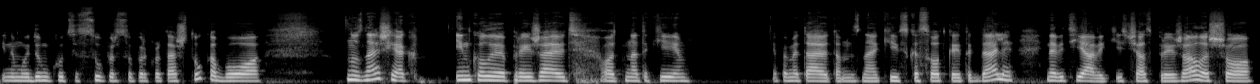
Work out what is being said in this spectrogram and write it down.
І, на мою думку, це супер-супер крута штука. Бо, ну, знаєш, як інколи приїжджають от на такі, я пам'ятаю, там не знаю, Київська сотка і так далі. Навіть я в якийсь час приїжджала, що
